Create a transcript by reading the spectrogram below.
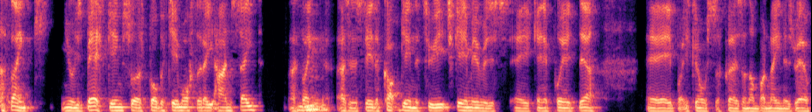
I think you know his best game sort of probably came off the right hand side. I think, mm. as I say, the cup game, the two each game, he was uh, kind of played there, uh, but he can also play as a number nine as well.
